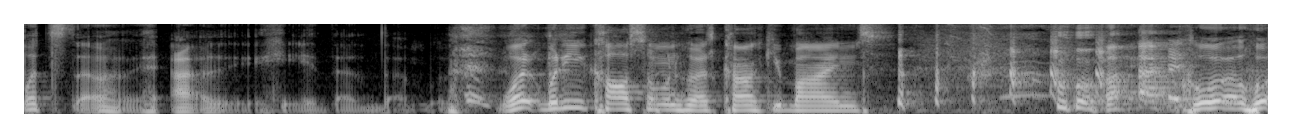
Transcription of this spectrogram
what's the, uh, he, the, the what what do you call someone who has concubines? Who, who,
